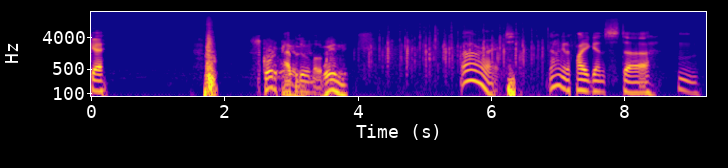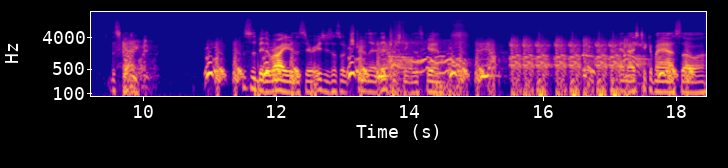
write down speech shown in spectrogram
Okay. Scorpion. blew him over. Win. Alright. Now I'm gonna fight against, uh, hmm, this guy. This would be the Ryu of the series. He's also extremely uninteresting in this game. And now he's kicking my ass, so, uh,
